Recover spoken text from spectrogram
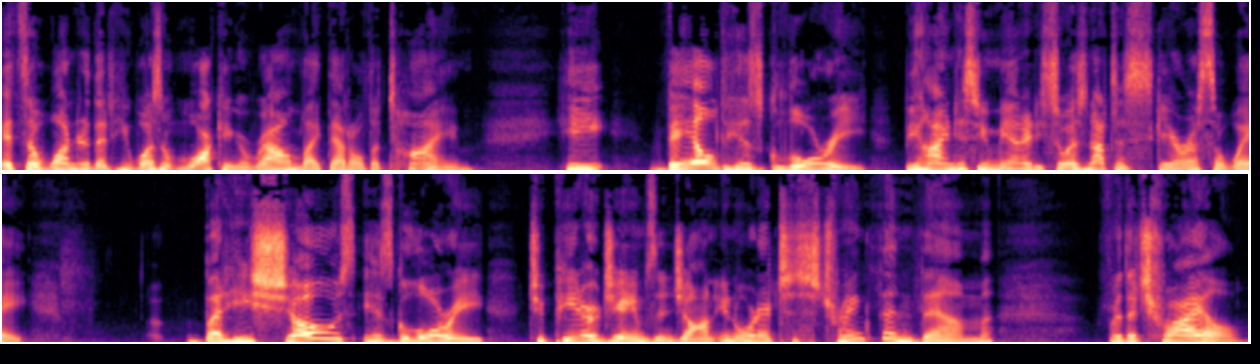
It's a wonder that he wasn't walking around like that all the time. He veiled his glory behind his humanity so as not to scare us away. But he shows his glory to Peter, James, and John in order to strengthen them for the trial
